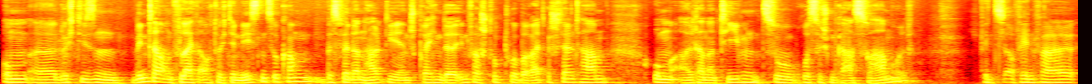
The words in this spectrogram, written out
um äh, durch diesen Winter und vielleicht auch durch den nächsten zu kommen, bis wir dann halt die entsprechende Infrastruktur bereitgestellt haben, um Alternativen zu russischem Gas zu haben, Ulf? Ich finde es auf jeden Fall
